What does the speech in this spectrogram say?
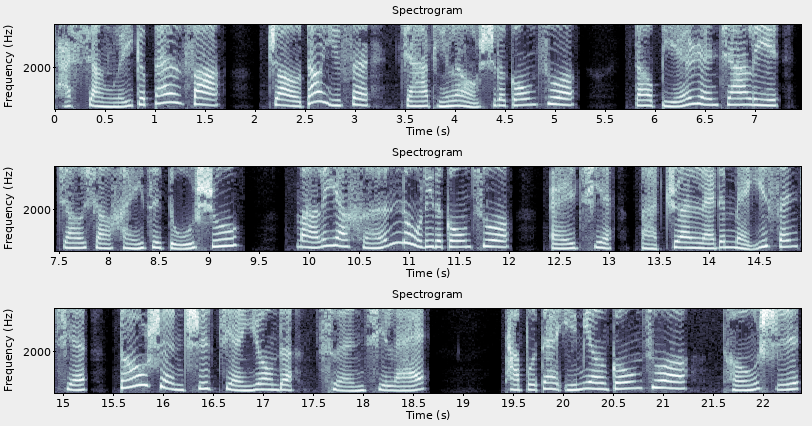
他想了一个办法，找到一份家庭老师的工作，到别人家里教小孩子读书。玛利亚很努力的工作，而且把赚来的每一分钱。都省吃俭用的存起来。他不但一面工作，同时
